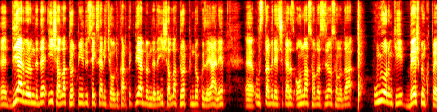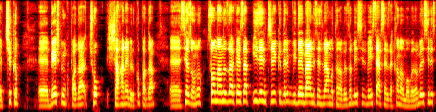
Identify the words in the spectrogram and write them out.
E, diğer bölümde de inşallah 4782 olduk artık. Diğer bölümde de inşallah 4900'e yani e, usta 1'e çıkarız. Ondan sonra da sezon sonunda umuyorum ki 5000 kupaya çıkıp e, 5000 kupada çok şahane bir kupada e, sezonu sonlandırırız arkadaşlar. İzlediğiniz için teşekkür ederim. Videoyu beğendiyseniz beğen butonuna basabilirsiniz ve isterseniz de kanalıma abone olabilirsiniz.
